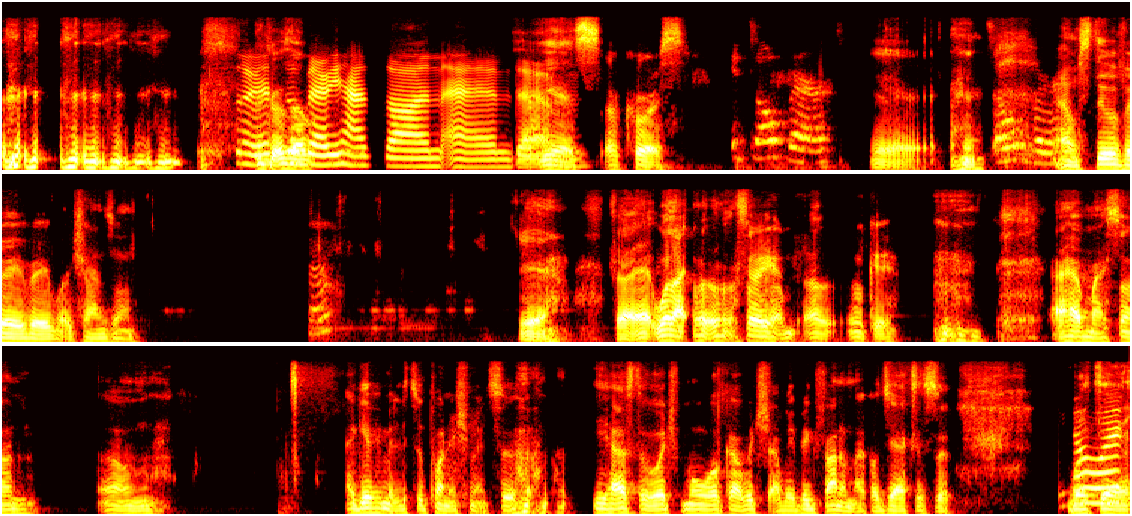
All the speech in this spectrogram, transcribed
So you're because still I'm very hands-on and um, yes, of course. It's over. Yeah, It's over. I'm still very, very much hands-on. Huh? Yeah. So, uh, well, I, oh, oh, sorry. I'm uh, okay. I have my son. Um, I gave him a little punishment, so he has to watch more workout, which I'm a big fan of Michael Jackson. So, you know but what? uh,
